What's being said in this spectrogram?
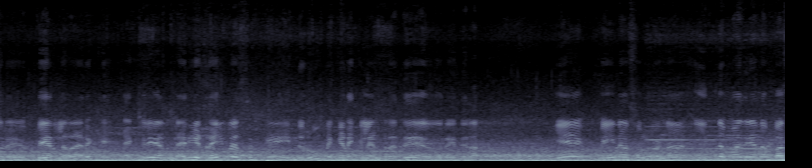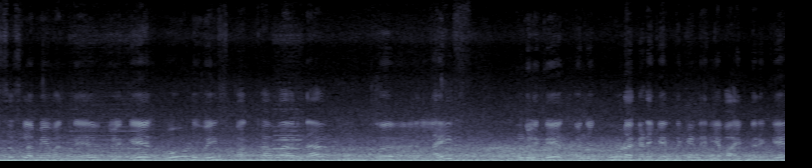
ஒரு பேரில் தான் இருக்குது ஆக்சுவலி நிறைய டிரைவர்ஸுக்கு இந்த ரூட்டு கிடைக்கலன்றது ஒரு இதுதான். ஏன் மெயினாக சொல்கிறேன்னா இந்த மாதிரியான பஸ்ஸஸ் எல்லாமே வந்து உங்களுக்கு ரோடு வைஸ் பக்காவாக இருந்தால் லைஃப் உங்களுக்கு கொஞ்சம் கூட கிடைக்கிறதுக்கு நிறைய வாய்ப்பு இருக்குது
